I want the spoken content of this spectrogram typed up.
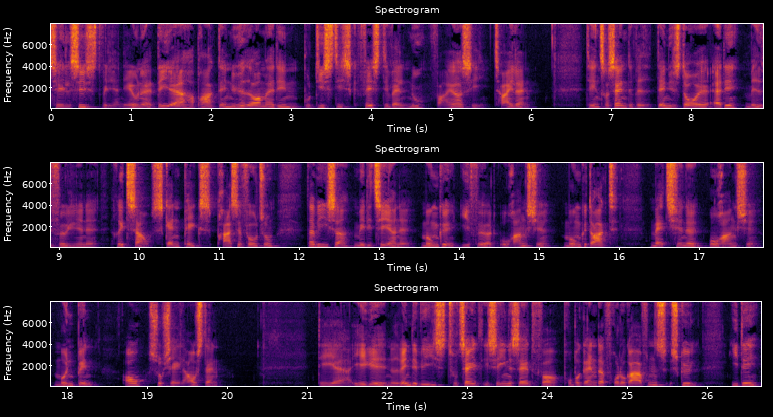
Til sidst vil jeg nævne, at DR har bragt en nyhed om, at en buddhistisk festival nu fejres i Thailand. Det interessante ved den historie er det medfølgende Ritzau Scanpix pressefoto, der viser mediterende munke iført orange munkedragt, matchende orange mundbind og social afstand. Det er ikke nødvendigvis totalt iscenesat for propagandafotografens skyld, i det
